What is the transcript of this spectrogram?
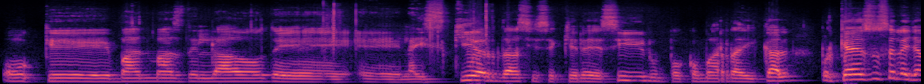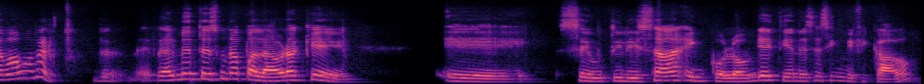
o que van más del lado de eh, la izquierda, si se quiere decir, un poco más radical, porque a eso se le llama mamerto. Realmente es una palabra que eh, se utiliza en Colombia y tiene ese significado.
